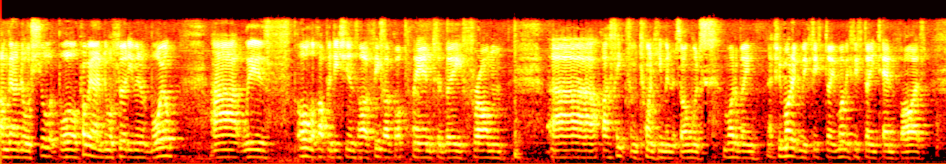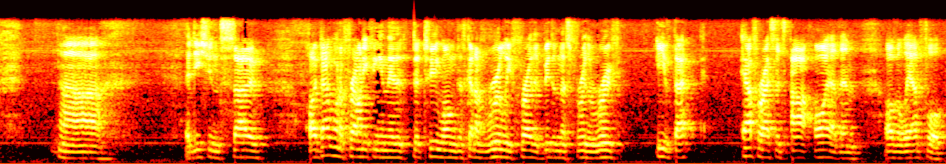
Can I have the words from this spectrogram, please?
I'm going to do a short boil, probably only do a 30 minute boil uh, with all the hop additions I think I've got planned to be from uh, I think from 20 minutes onwards. Might have been actually might even be 15 might be 15 10 5 uh, additions. So I don't want to throw anything in there that, that too long that's going to really throw the bitterness through the roof if that alpha acids are higher than I've allowed for.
